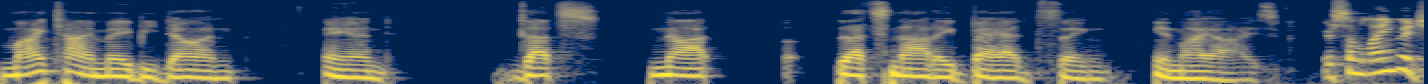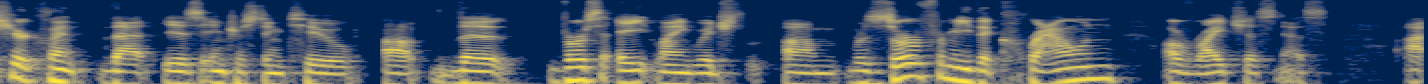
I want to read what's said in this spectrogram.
my time may be done and that's not that's not a bad thing in my eyes. There's some language here, Clint, that is interesting too. Uh, the verse 8 language, um, reserve for me the crown of righteousness. Uh,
